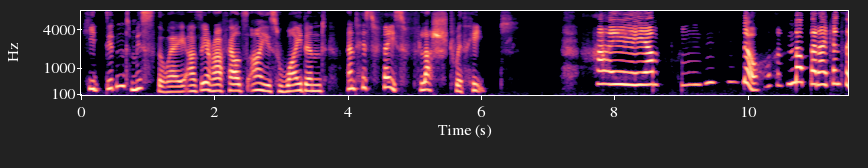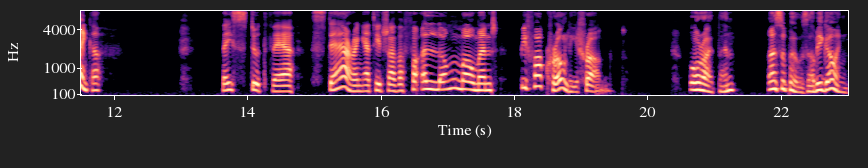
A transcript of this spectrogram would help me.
He didn't miss the way Aziraphale's eyes widened and his face flushed with heat. I um no, not that I can think of. They stood there, staring at each other for a long moment before Crowley shrugged. All right then. I suppose I'll be going.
